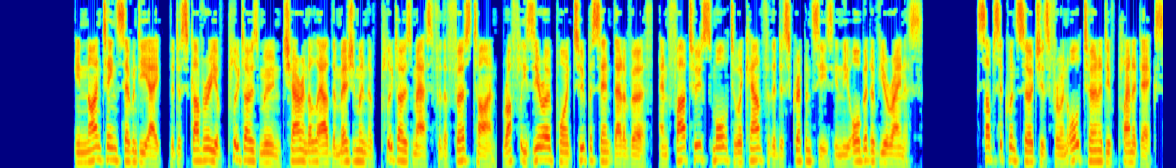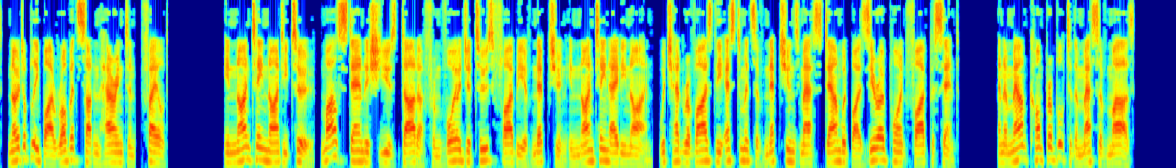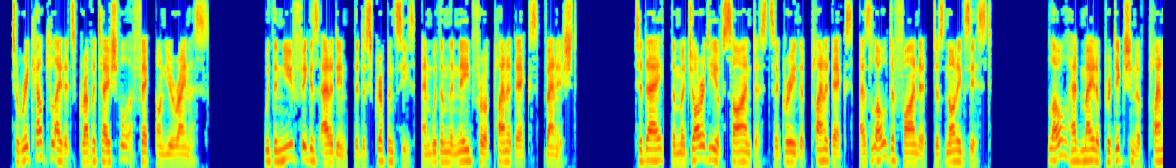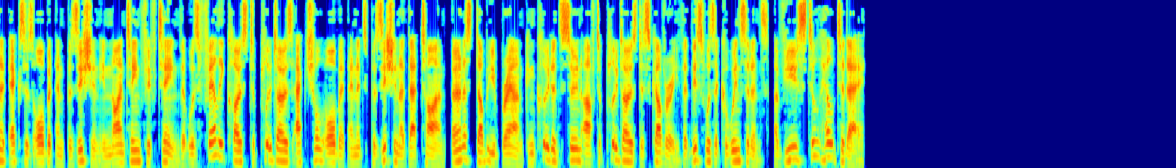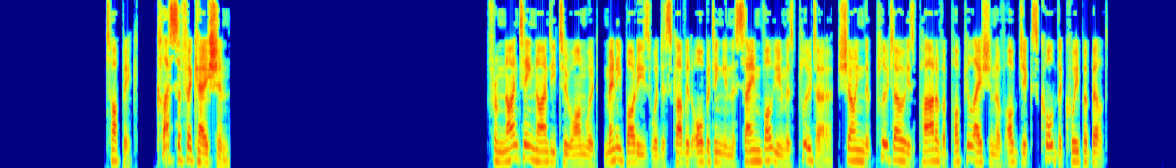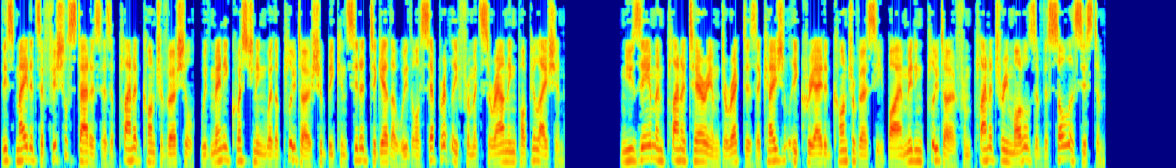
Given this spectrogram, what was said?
In 1978, the discovery of Pluto's moon Charon allowed the measurement of Pluto's mass for the first time, roughly 0.2% that of Earth, and far too small to account for the discrepancies in the orbit of Uranus. Subsequent searches for an alternative planet X, notably by Robert Sutton Harrington, failed. In 1992, Miles Standish used data from Voyager 2's flyby of Neptune in 1989, which had revised the estimates of Neptune's mass downward by 0.5%, an amount comparable to the mass of Mars, to recalculate its gravitational effect on Uranus. With the new figures added in, the discrepancies, and with them the need for a Planet X, vanished. Today, the majority of scientists agree that Planet X, as Lowell defined it, does not exist. Lowell had made a prediction of Planet X's orbit and position in 1915 that was fairly close to Pluto's actual orbit and its position at that time. Ernest W. Brown concluded soon after Pluto's discovery that this was a coincidence, a view still held today. Topic: Classification. From 1992 onward, many bodies were discovered orbiting in the same volume as Pluto, showing that Pluto is part of a population of objects called the Kuiper belt. This made its official status as a planet controversial, with many questioning whether Pluto should be considered together with or separately from its surrounding population. Museum and planetarium directors occasionally created controversy by omitting Pluto from planetary models of the Solar System.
